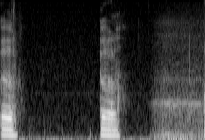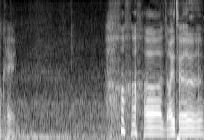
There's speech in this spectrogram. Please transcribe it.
Äh. Äh. Okay. Leute.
